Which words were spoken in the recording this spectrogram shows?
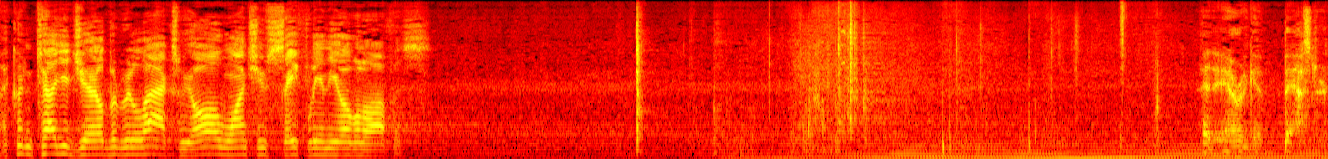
I couldn't tell you, Gerald, but relax. We all want you safely in the Oval Office. That arrogant bastard.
